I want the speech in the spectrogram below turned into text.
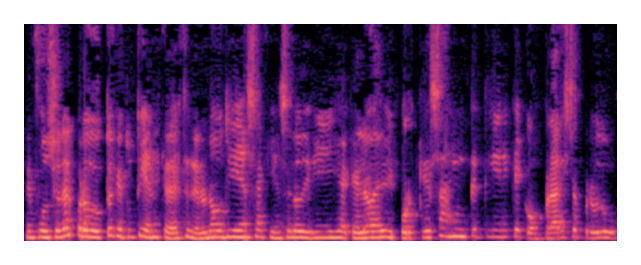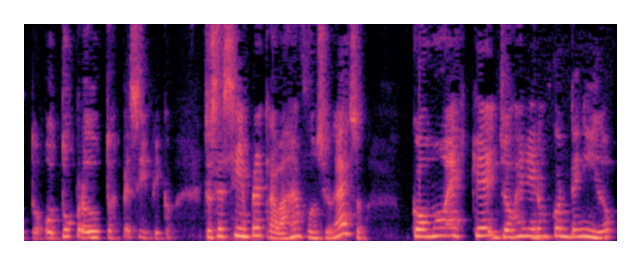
en función del producto que tú tienes, que debes tener una audiencia, quién se lo dirige, a qué lo y por qué esa gente tiene que comprar ese producto o tu producto específico. Entonces siempre trabaja en función a eso. ¿Cómo es que yo genero un contenido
